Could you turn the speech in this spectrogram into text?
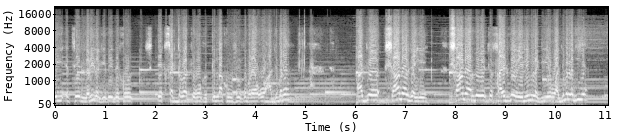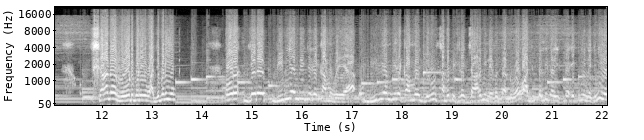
ਦੀ ਇੱਥੇ ਲੜੀ ਲੱਗੀ ਤੇ ਦੇਖੋ, ਇੱਕ ਸੈਕਟਰ ਦਾ ਚੌਂਕ ਕਿੰਨਾ ਖੂਬਸੂਰਤ ਬਣਿਆ, ਉਹ ਅੱਜ ਬਣਿਆ। ਅੱਜ ਸ਼ਾਹਨਹਿਰ ਜਾਈਏ, ਸ਼ਾਹਨਹਿਰ ਦੇ ਵਿੱਚ ਸਾਈਡ ਤੇ ਰੇਲਿੰਗ ਲੱਗੀ ਹੈ, ਉਹ ਅੱਜ ਵੀ ਲੱਗੀ ਹੈ। ਸ਼ਾਹਨਹਿਰ ਰੋਡ ਬਣੀ, ਉਹ ਅੱਜ ਬਣੀ ਹੈ। ਔਰ ਜਿਹੜੇ ਬੀਬੀਐਮਬੀ ਜਿਹੜੇ ਕੰਮ ਹੋਏ ਆ ਉਹ ਬੀਬੀਐਮਬੀ ਦੇ ਕੰਮ ਜ਼ਰੂਰ ਸਾਡੇ ਪਿਛਲੇ 4 ਮਹੀਨੇ ਤੋਂ ਚਾਲੂ ਆ। ਉਹ ਅੱਜ ਪਹਿਲੀ ਵਾਰੀ ਇੱਕ ਮਹੀਨੇ ਚ ਨਹੀਂ ਹੋਏ।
